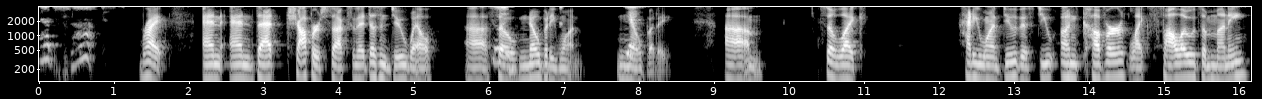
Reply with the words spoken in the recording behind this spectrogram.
That sucks. right and and that shopper sucks and it doesn't do well. Uh so nobody won. Yeah. nobody. Um so like how do you want to do this? Do you uncover like follow the money?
